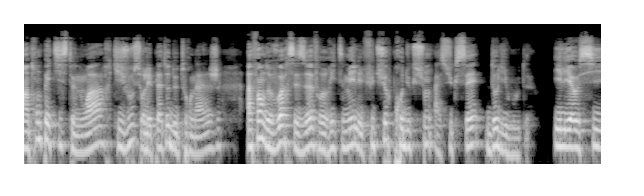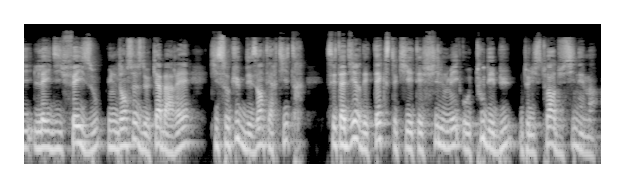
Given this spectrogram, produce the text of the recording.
un trompettiste noir qui joue sur les plateaux de tournage afin de voir ses œuvres rythmer les futures productions à succès d'Hollywood. Il y a aussi Lady Feizou, une danseuse de cabaret qui s'occupe des intertitres, c'est-à-dire des textes qui étaient filmés au tout début de l'histoire du cinéma.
